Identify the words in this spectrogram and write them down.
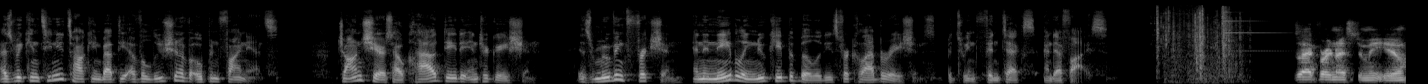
As we continue talking about the evolution of open finance, John shares how cloud data integration is removing friction and enabling new capabilities for collaborations between fintechs and FIs. Zach, very nice to meet you.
